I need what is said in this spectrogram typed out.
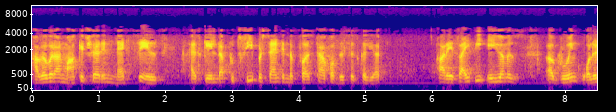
However, our market share in net sales has scaled up to 3% in the first half of this fiscal year. Our SIP AUM is uh, growing quali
